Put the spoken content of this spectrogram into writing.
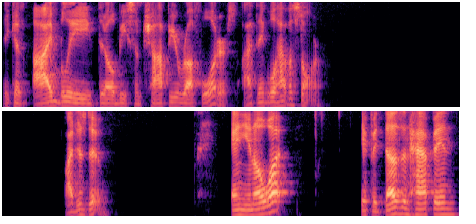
because I believe there'll be some choppy, rough waters. I think we'll have a storm. I just do. And you know what? If it doesn't happen,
